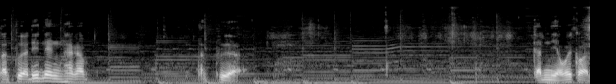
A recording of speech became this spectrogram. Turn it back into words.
ตัดเผื่อนิดนึงนะครับ ตัดเผื่อ กันเหนียวไว้ก่อน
